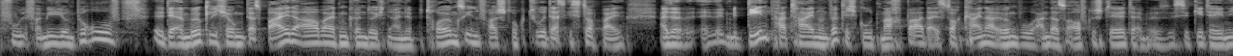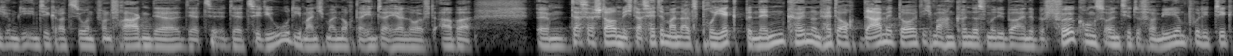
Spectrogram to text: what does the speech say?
Familie und Beruf, äh, der Ermöglichung, dass beide arbeiten können durch eine Betreuungsinfrastruktur, das ist doch bei, also mit den Parteien nun wirklich gut machbar. Da ist doch keiner irgendwo anders aufgestellt. Es geht ja hier nicht um die Integration von Fragen der, der, der CDU, die manchmal noch dahinterherläuft läuft. Aber ähm, das erstaunt mich. Das hätte man als Projekt benennen können und hätte auch damit deutlich machen können, dass man über eine bevölkerungsorientierte Familienpolitik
